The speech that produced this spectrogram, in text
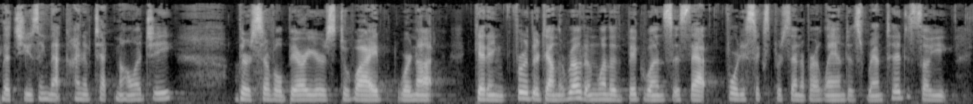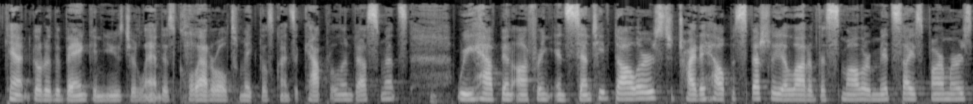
that's using that kind of technology. There are several barriers to why we're not getting further down the road, and one of the big ones is that 46% of our land is rented, so you can't go to the bank and use your land as collateral to make those kinds of capital investments. We have been offering incentive dollars to try to help, especially a lot of the smaller, mid sized farmers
